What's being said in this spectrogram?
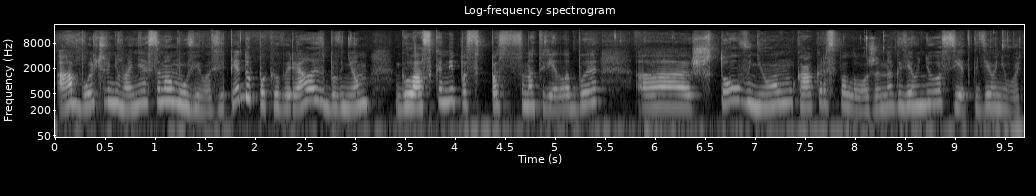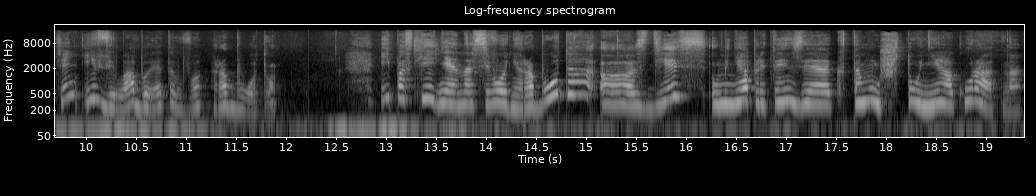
а больше внимания самому велосипеду, поковырялась бы в нем глазками, пос посмотрела бы, э, что в нем, как расположено, где у него свет, где у него тень, и ввела бы это в работу. И последняя на сегодня работа. Э, здесь у меня претензия к тому, что неаккуратно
